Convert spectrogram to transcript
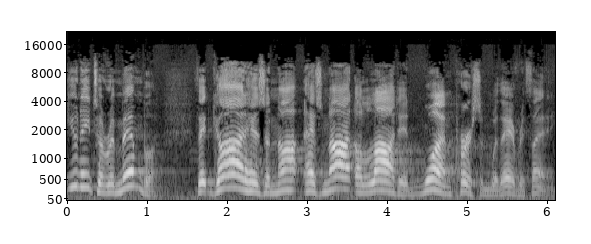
You need to remember that God has not, has not allotted one person with everything.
